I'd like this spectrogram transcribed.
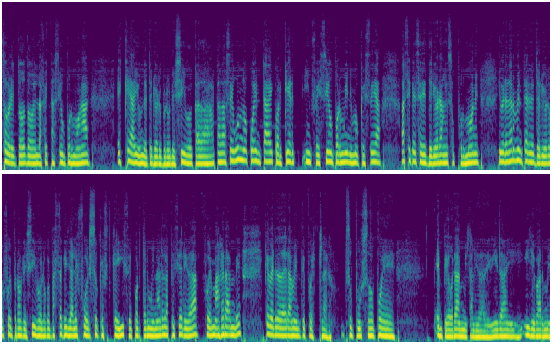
sobre todo en la afectación pulmonar, es que hay un deterioro progresivo y cada, cada segundo cuenta y cualquier infección, por mínimo que sea, hace que se deterioran esos pulmones y verdaderamente el deterioro fue progresivo. Lo que pasa es que ya el esfuerzo que, hice por terminar la especialidad fue más grande que verdaderamente, pues claro, supuso pues empeorar mi calidad de vida y, llevarme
